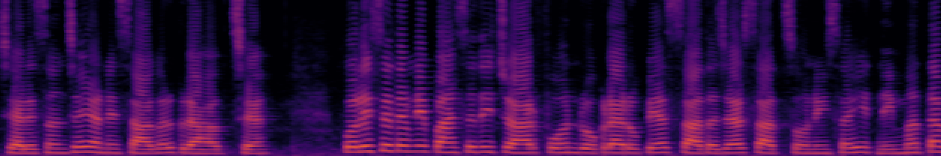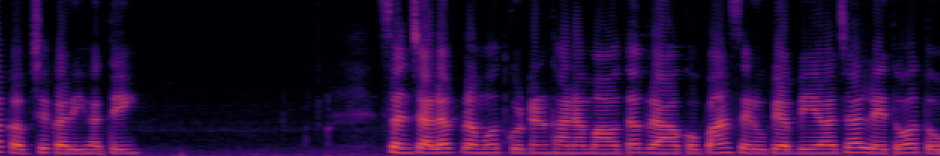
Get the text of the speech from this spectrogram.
જ્યારે સંજય અને સાગર ગ્રાહક છે. પોલીસે તેમની પાસેથી ચાર ફોન રોકડા રૂપિયા સાત હજાર સાતસોની સહિતની મત્તા કબજે કરી હતી. સંચાલક પ્રમોદ કુટણખાનામાં આવતા ગ્રાહકો પાસે રૂપિયા બે હજાર લેતો હતો.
